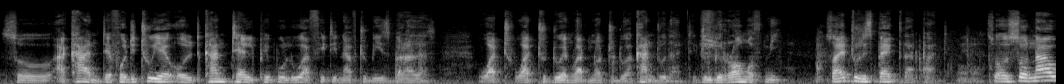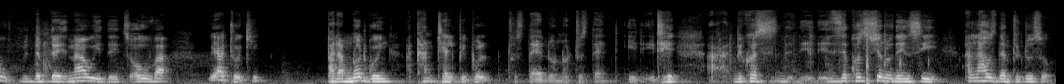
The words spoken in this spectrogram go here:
So I can't, a 42 year old can't tell people who are fit enough to be his brothers what what to do and what not to do. I can't do that. It will be wrong of me. So I had to respect that part. So so now the, the, now it's over. We are talking, but I'm not going. I can't tell people to stand or not to stand. It, it uh, because the constitution of the NC allows them to do so,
